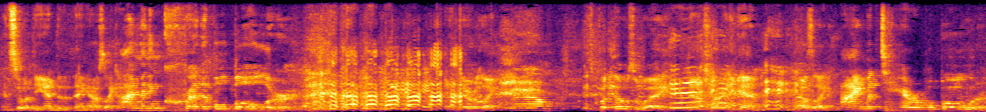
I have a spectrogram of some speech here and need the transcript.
And so at the end of the thing, I was like, I'm an incredible bowler. and they were like, well, let's put those away. And now try it again. And I was like, I'm a terrible bowler.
